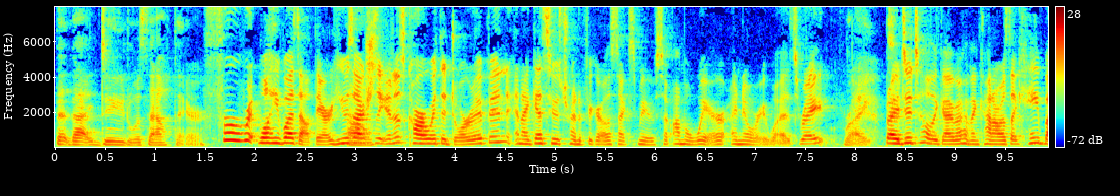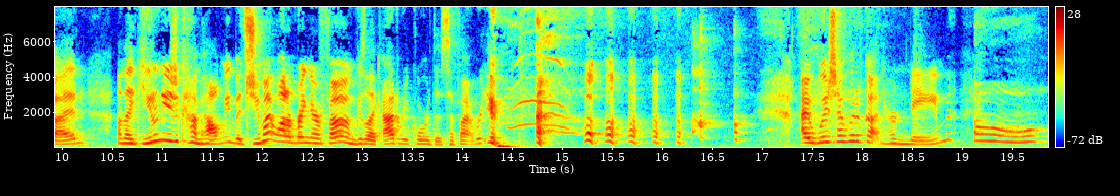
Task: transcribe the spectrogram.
that that dude was out there. for. Well, he was out there. He was Oh. actually in his car with the door open. And I guess he was trying to figure out his next move. So, I'm aware. I know where he was, right? Right. But I did tell the guy behind the counter, I was like, hey, bud, I'm like, you don't need to come help me, but you might want to bring your phone because, like, I'd record this if I were you. I wish I would have gotten her name. Oh,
